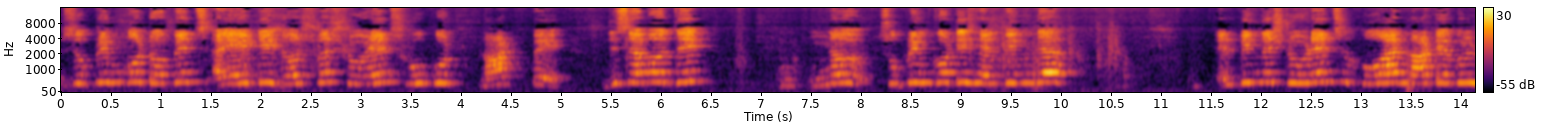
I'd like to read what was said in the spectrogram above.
Supreme Court opens IIT doors for students who could not pay. This is about the now Supreme Court is helping the helping the students who are not able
